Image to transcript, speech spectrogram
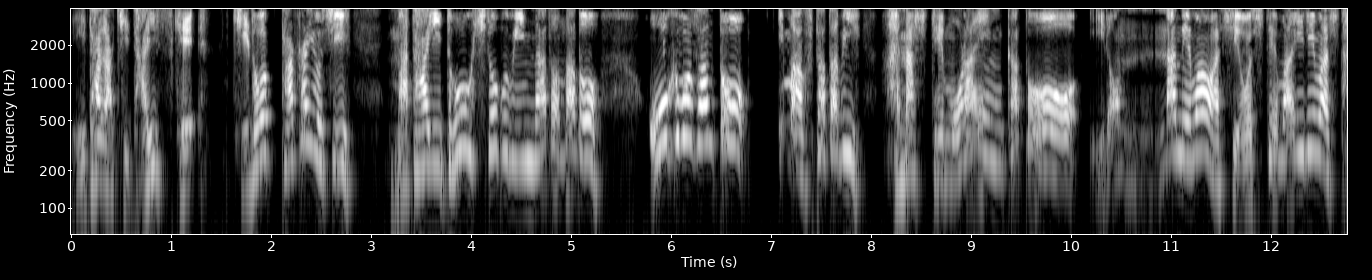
板垣大輔、木戸孝義、また伊藤博文などなど、大久保さんと今再び話してもらえんかと、いろんな根回しをしてまいりました。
